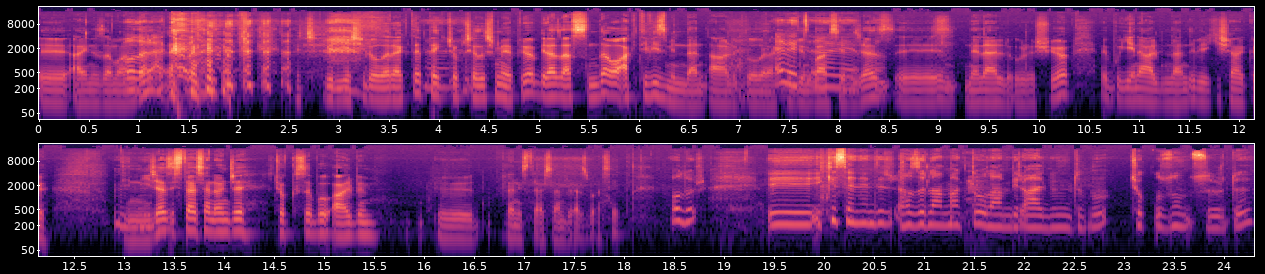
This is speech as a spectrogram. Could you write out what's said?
e, aynı zamanda. Olarak. açık bir yeşil olarak da pek çok çalışma yapıyor. Biraz aslında o aktivizminden ağırlıklı olarak evet, bugün bahsedeceğiz. E, nelerle uğraşıyor ve bu yeni albümden de bir iki şarkı dinleyeceğiz. İstersen önce çok kısa bu albümden istersen biraz bahset. Olur. E, iki senedir hazırlanmakta olan bir albümdü bu. Çok uzun sürdü.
